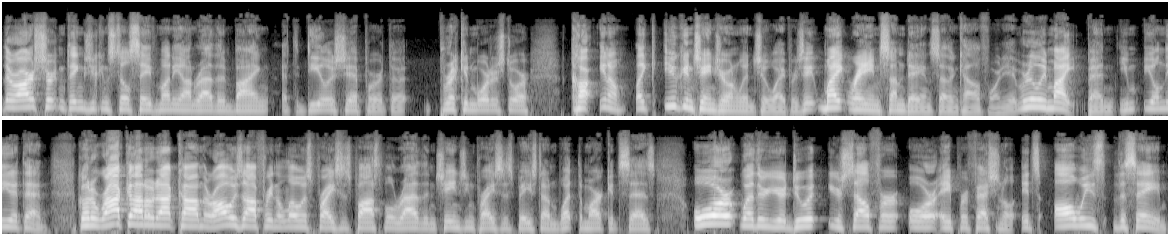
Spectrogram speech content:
there are certain things you can still save money on rather than buying at the dealership or at the brick and mortar store. Car, you know, like you can change your own windshield wipers. It might rain someday in Southern California. It really might, Ben. You, you'll need it then. Go to rockauto.com. They're always offering the lowest prices possible rather than changing prices based on what the market says or whether you're do it yourselfer or a professional. It's always the same.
